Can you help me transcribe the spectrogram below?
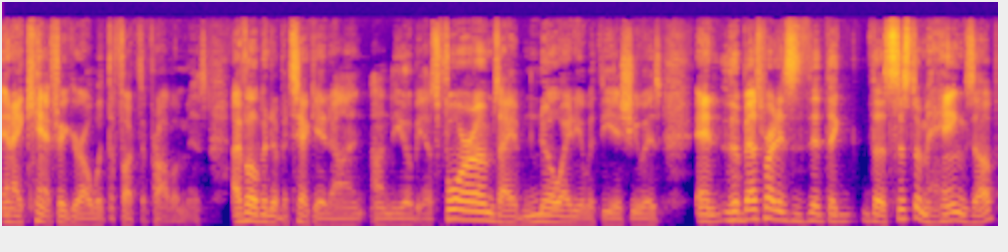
and I can't figure out what the fuck the problem is. I've opened up a ticket on on the OBS forums. I have no idea what the issue is, and the best part is that the the system hangs up,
